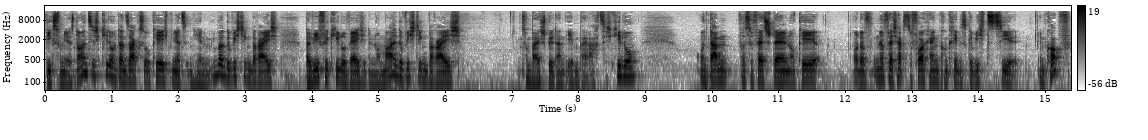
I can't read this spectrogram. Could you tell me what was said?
wiegst von mir jetzt 90 Kilo und dann sagst du, okay, ich bin jetzt in hier in einem übergewichtigen Bereich. Bei wie viel Kilo wäre ich in einem normalgewichtigen Bereich? Zum Beispiel dann eben bei 80 Kilo. Und dann wirst du feststellen, okay, oder ne, vielleicht hattest du vorher kein konkretes Gewichtsziel im Kopf,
